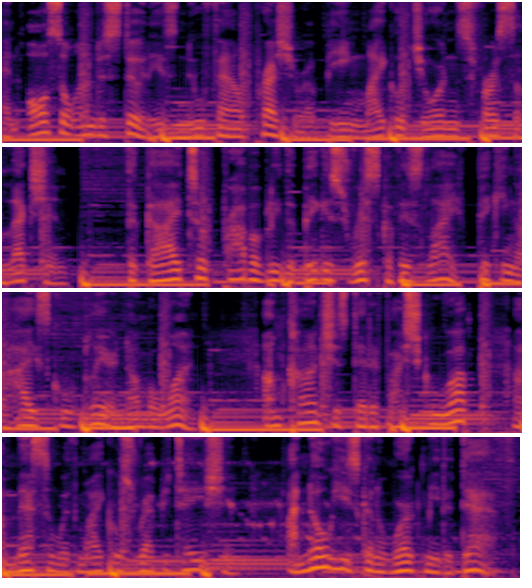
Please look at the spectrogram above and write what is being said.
and also understood his newfound pressure of being Michael Jordan's first selection. The guy took probably the biggest risk of his life picking a high school player number one. I'm conscious that if I screw up, I'm messing with Michael's reputation. I know he's gonna work me to death.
